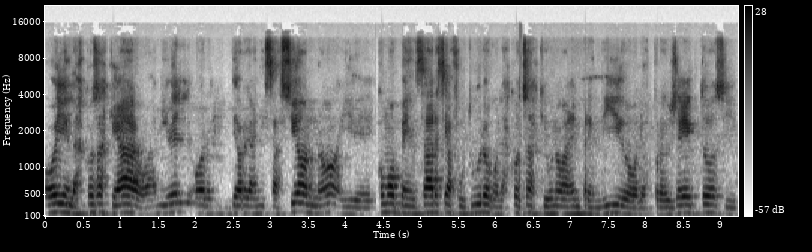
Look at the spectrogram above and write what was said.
hoy en las cosas que hago, a nivel de organización, ¿no? Y de cómo pensarse a futuro con las cosas que uno ha emprendido, los proyectos y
